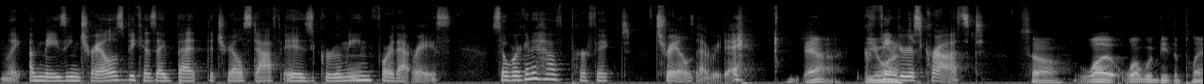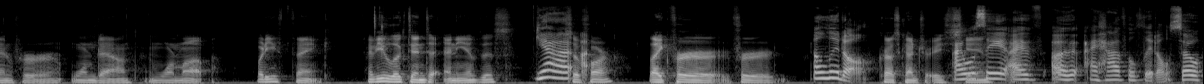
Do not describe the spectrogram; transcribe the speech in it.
like amazing trails because I bet the trail staff is grooming for that race. So we're going to have perfect trails every day. Yeah. Fingers crossed. so what what would be the plan for warm down and warm up? What do you think? Have you looked into any of this Yeah, so far? Like for for a little. cross country I will say I've uh, I have a little. So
